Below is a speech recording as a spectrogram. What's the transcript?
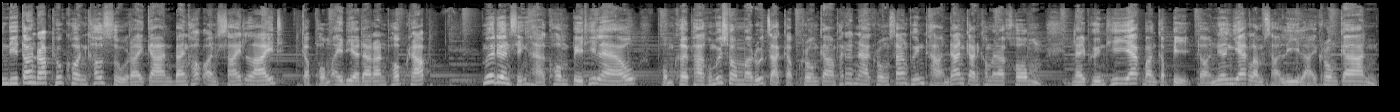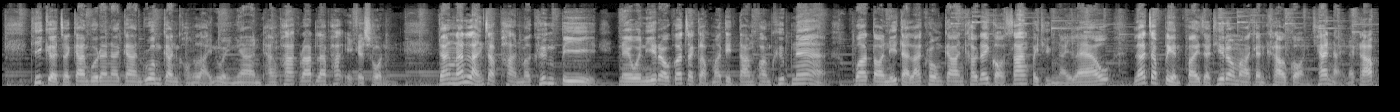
ยินดีต้อนรับทุกคนเข้าสู่รายการ Bangkok On Site Light กับผมไอเดียดารันพบครับ เมื่อเดือนสิงหาคมปีที่แล้ว ผมเคยพาคุณผู้ชมมารู้จักกับโครงการพัฒนาโครงสร้างพื้นฐานด้านการคมนาคม ในพื้นที่แยกบางกะปิ ต่อเนื่องแยกลำสาลีหลายโครงการ ที่เกิดจากการบูรณาการร่วมกันของหลายหน่วยงานทั้งภาครัฐและภาคเอกชน ดังนั้นหลังจากผ่านมาครึ่งปี ในวันนี้เราก็จะกลับมาติดตามความคืบหน้า ว่าตอนนี้แต่ละโครงการเขาได้ก่อสร้างไปถึงไหนแล้ว และจะเปลี่ยนไปจากที่เรามากันคราวก่อนแค่ไหนนะครับ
